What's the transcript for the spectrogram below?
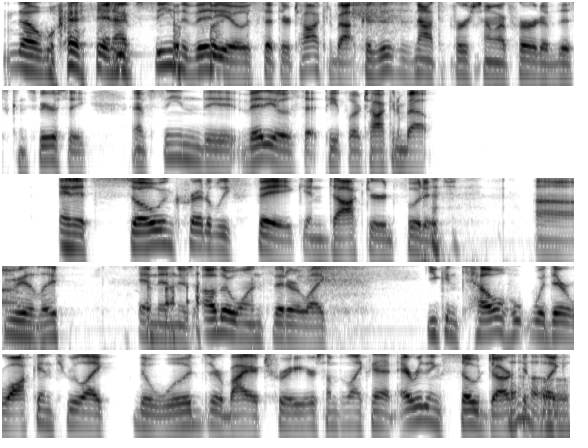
No way. and I've seen the videos that they're talking about because this is not the first time I've heard of this conspiracy, and I've seen the videos that people are talking about, and it's so incredibly fake and doctored footage. Um, really. and then there's other ones that are like you can tell when they're walking through like the woods or by a tree or something like that. And everything's so dark, it's like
